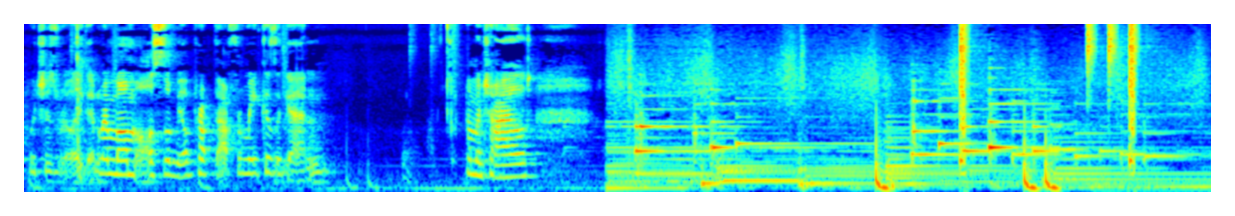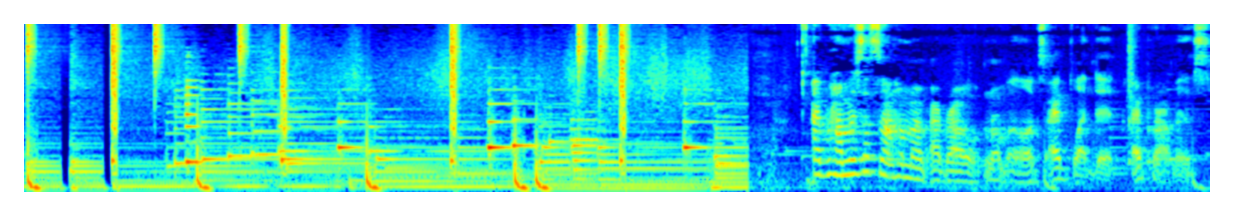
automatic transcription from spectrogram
which is really good. My mom also meal prepped that for me because again, I'm a child. I promise that's not how my eyebrow normally looks. I blend it, I promise.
